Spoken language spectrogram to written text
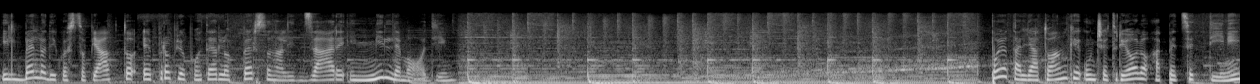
il bello di questo piatto è proprio poterlo personalizzare in mille modi. Poi ho tagliato anche un cetriolo a pezzettini,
